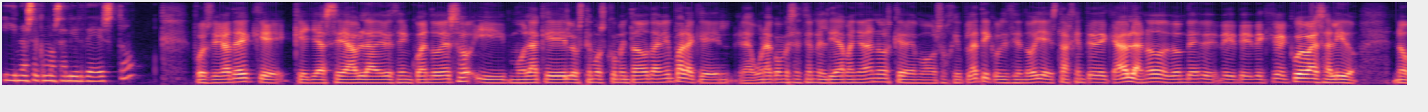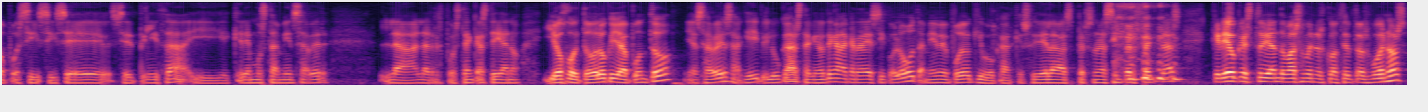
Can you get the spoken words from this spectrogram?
y no sé cómo salir de esto. Pues fíjate que, que, ya se habla de vez en cuando de eso y mola que lo estemos comentando también para que en alguna conversación el día de mañana nos quedemos ojipláticos diciendo, oye, esta gente de qué habla, ¿no? ¿De, dónde, de, de, qué cueva ha salido? No, pues sí, sí se, se utiliza y queremos también saber la, la, respuesta en castellano. Y ojo, todo lo que yo apunto, ya sabes, aquí, Piluca, hasta que no tenga la carrera de psicólogo, también me puedo equivocar, que soy de las personas imperfectas. Creo que estoy dando más o menos conceptos buenos,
